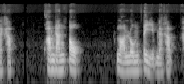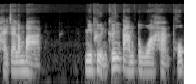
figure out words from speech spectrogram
นะครับ ความดันตก หลอดลมตีบนะครับ หายใจลำบาก มีผื่นขึ้นตามตัวหากพบ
